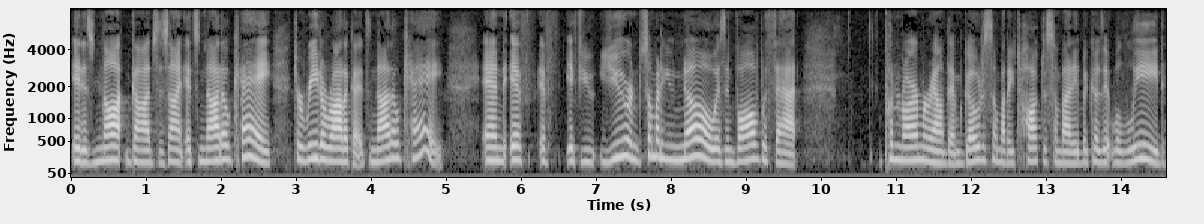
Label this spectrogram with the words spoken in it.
It is not God's design. It's not okay to read erotica. It's not okay. And if if if you you or somebody you know is involved with that, put an arm around them. Go to somebody. Talk to somebody because it will lead.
